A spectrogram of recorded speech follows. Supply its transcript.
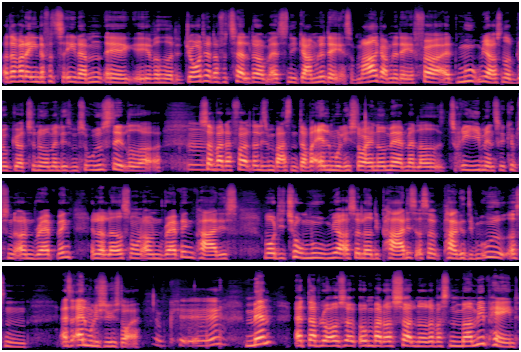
og der var der en, der fortalte, en af dem, øh, hvad hedder det, Georgia, der fortalte om, at sådan i gamle dage, altså meget gamle dage, før at mumier og sådan noget blev gjort til noget, man ligesom så udstillet, og mm. så var der folk, der ligesom bare sådan, der var alle mulige historier, noget med, at man lavede rige mennesker, købte sådan unwrapping, eller lavede sådan nogle unwrapping parties, hvor de tog mumier, og så lavede de parties, og så pakkede de dem ud, og sådan, altså alle mulige syge historier. okay. Men at der blev også åbenbart også solgt noget, der var sådan mummy paint,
